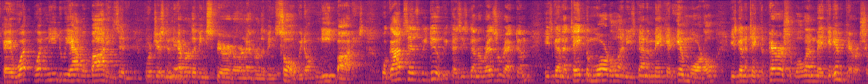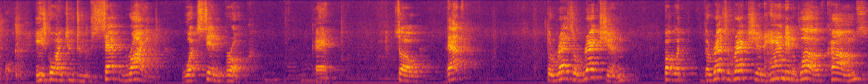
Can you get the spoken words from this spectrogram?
Okay, what, what need do we have of bodies if we're just an ever-living spirit or an ever-living soul? We don't need bodies. Well, God says we do because He's going to resurrect them. He's going to take the mortal and He's going to make it immortal. He's going to take the perishable and make it imperishable. He's going to, to set right what sin broke. Okay? So, that's the resurrection, but with the resurrection hand in glove comes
